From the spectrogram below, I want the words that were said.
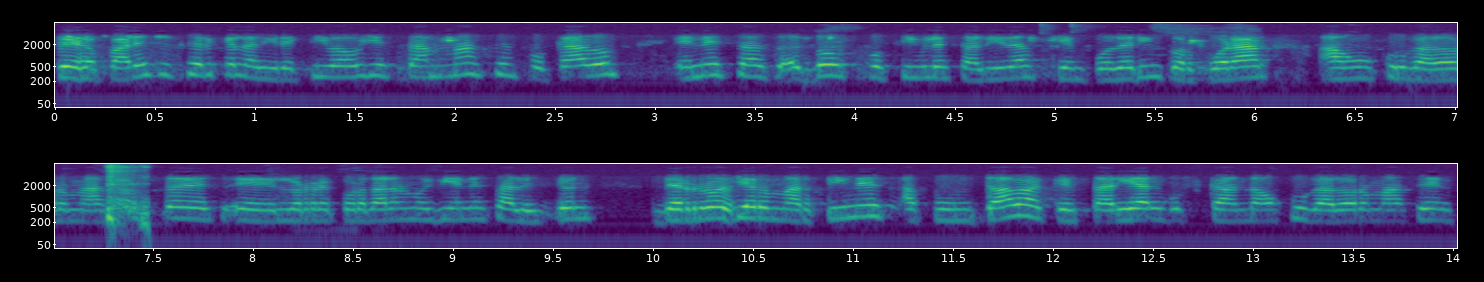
pero parece ser que la directiva hoy está más enfocado en esas dos posibles salidas que en poder incorporar a un jugador más. Ustedes eh, lo recordaron muy bien, esa lesión de Roger Martínez apuntaba que estarían buscando a un jugador más en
